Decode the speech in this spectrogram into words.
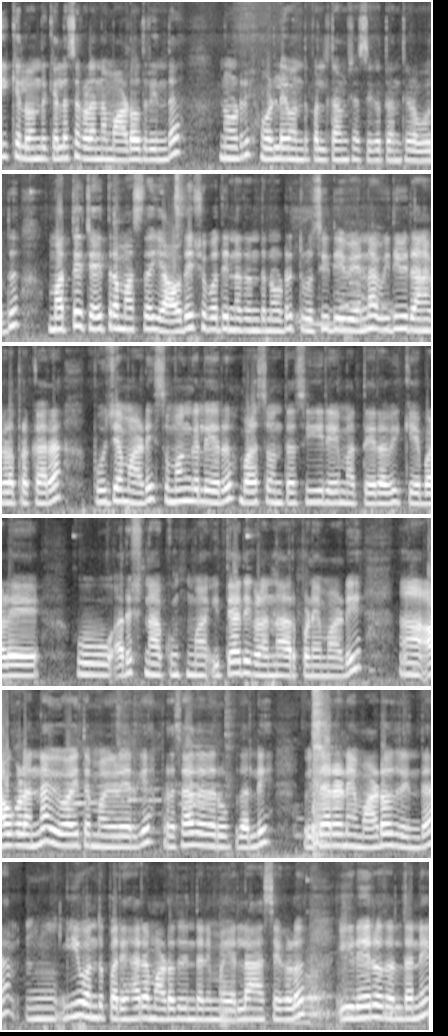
ಈ ಕೆಲವೊಂದು ಕೆಲಸಗಳನ್ನು ಮಾಡೋದ್ರಿಂದ ನೋಡ್ರಿ ಒಳ್ಳೆಯ ಒಂದು ಫಲಿತಾಂಶ ಸಿಗುತ್ತೆ ಅಂತ ಹೇಳ್ಬೋದು. ಮತ್ತು ಚೈತ್ರ ಮಾಸದ ಯಾವುದೇ ಶುಭ ದಿನದಂದು ನೋಡ್ರಿ ತುಳಸಿ ದೇವಿಯನ್ನು ವಿಧಿವಿಧಾನಗಳ ಪ್ರಕಾರ ಪೂಜೆ ಮಾಡಿ ಸುಮಂಗಲಿಯರು ಬಳಸುವಂಥ ಸೀರೆ ಮತ್ತು ರವಿಕೆ, ಬಳೆ, ಹೂವು ಅರಿಶಿನ ಕುಂಕುಮ ಇತ್ಯಾದಿಗಳನ್ನು ಅರ್ಪಣೆ ಮಾಡಿ ಅವುಗಳನ್ನು ವಿವಾಹಿತ ಮಹಿಳೆಯರಿಗೆ ಪ್ರಸಾದದ ರೂಪದಲ್ಲಿ ವಿತರಣೆ ಮಾಡೋದ್ರಿಂದ ಈ ಒಂದು ಪರಿಹಾರ ಮಾಡೋದ್ರಿಂದ ನಿಮ್ಮ ಎಲ್ಲ ಆಸೆಗಳು ಈಡೇರೋದಲ್ದೇ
